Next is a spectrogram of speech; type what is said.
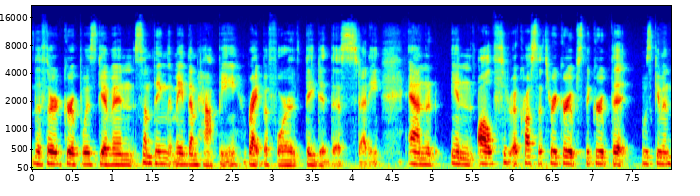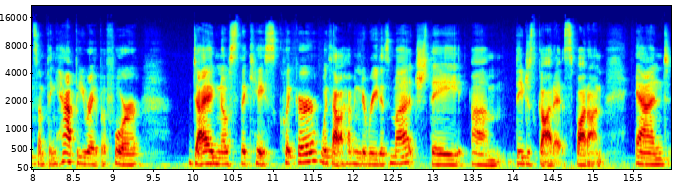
the third group was given something that made them happy right before they did this study. And in all th- across the three groups, the group that was given something happy right before diagnosed the case quicker without having to read as much. They um, they just got it spot on, and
